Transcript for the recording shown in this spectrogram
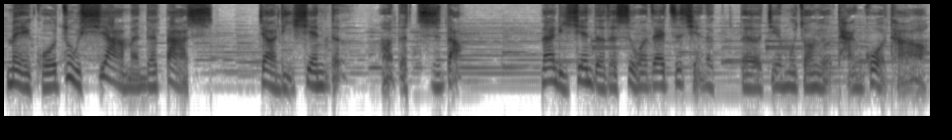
美国驻厦门的大使叫李先德啊的指导。那李先德的事，我在之前的的节目中有谈过他啊。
